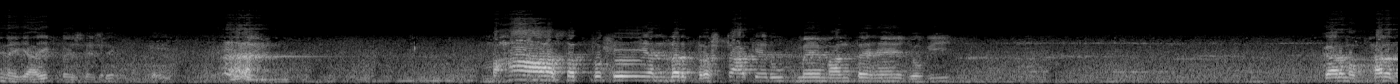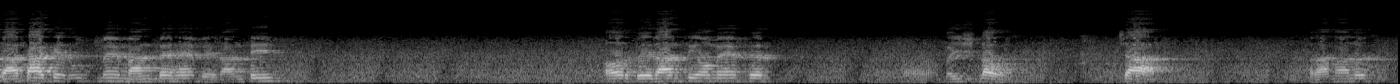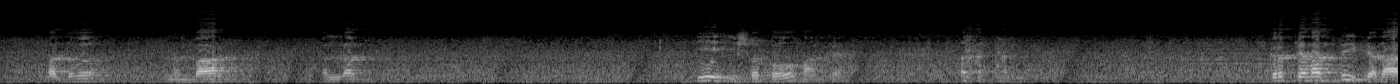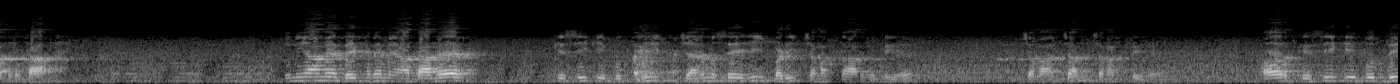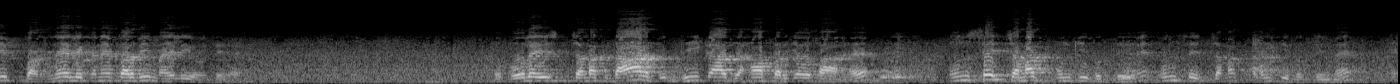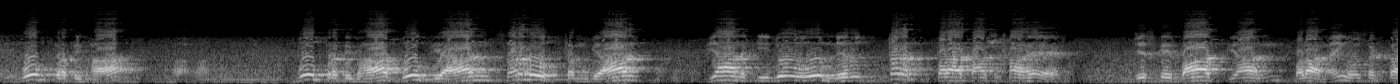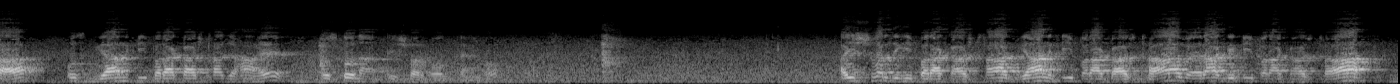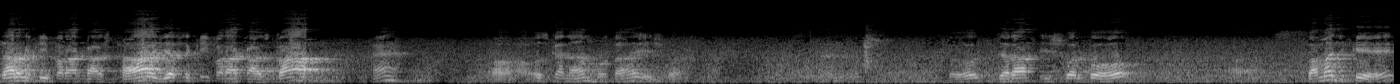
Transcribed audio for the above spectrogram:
नैयायिक वैशेषिक महासत्व के अंदर दृष्टा के रूप में मानते हैं योगी। कर्म फल दाता के रूप में मानते हैं वेदांती। और वेदांतियों में फिर वैष्णव, चार, रामानुज मध्व नंबर वल्लभ ये ईश्वर को मानते हैं। कृत्यमस्ती गदाधृता। दुनिया में देखने में आता है, किसी की बुद्धि जन्म से ही बड़ी चमकदार होती है, चमाचम चमकती है, और किसी की बुद्धि पढ़ने लिखने पर भी मैली होती है। तो बोले, इस चमकदार बुद्धि का जहाँ पर्यवसान है, उनसे चमक उनकी बुद्धि में, उनसे चमक उनकी बुद्धि में, वो प्रतिभा वो प्रतिभा, वो ज्ञान, सर्वोत्तम ज्ञान ज्ञान की जो निरुत्तर पराकाष्ठा है, जिसके बाद ज्ञान बड़ा नहीं हो सकता, उस ज्ञान की पराकाष्ठा जहाँ है, उसको ना ईश्वर बोलते हैं वो। ऐश्वर्य की पराकाष्ठा, ज्ञान की पराकाष्ठा, वैराग्य की पराकाष्ठा, धर्म की पराकाष्ठा, यश की पराकाष्ठा, है? उसका नाम होता है ईश्वर। तो जरा ईश्वर को समझ के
